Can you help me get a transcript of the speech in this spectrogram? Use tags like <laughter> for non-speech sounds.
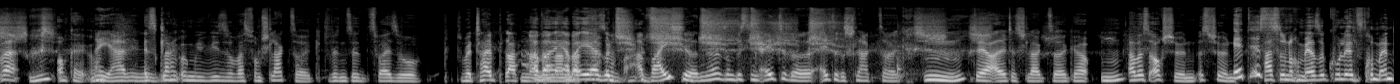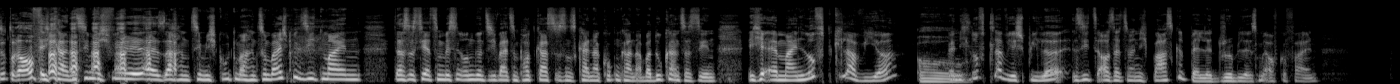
okay. Naja, es klang irgendwie wie so was vom Schlagzeug. Wenn sie zwei so Metallplatten aber, aneinander. aber eher so weiche, ne? so ein bisschen ältere, älteres Schlagzeug. Mhm, Sehr altes Schlagzeug, ja. Mhm. Aber ist auch schön, ist schön. Is- Hast du noch mehr so coole Instrumente drauf? Ich kann <laughs> ziemlich viele äh, Sachen ziemlich gut machen. Zum Beispiel sieht mein, das ist jetzt ein bisschen ungünstig, weil es ein Podcast ist und es keiner gucken kann, aber du kannst das sehen. Ich, äh, mein Luftklavier, Oh. wenn ich Luftklavier spiele, sieht es aus, als wenn ich Basketbälle dribble, ist mir aufgefallen.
